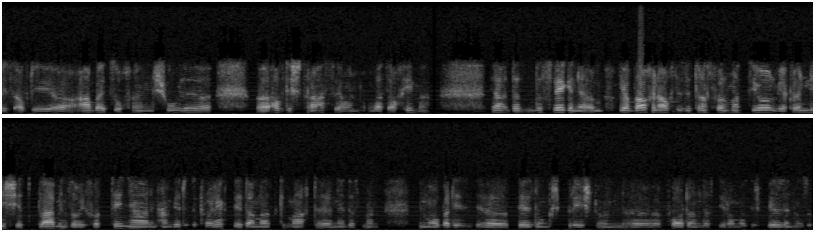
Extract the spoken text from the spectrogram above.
bis auf die äh, Arbeitssuchen, Schule, äh, auf die Straße und was auch immer ja, deswegen, ähm, wir brauchen auch diese Transformation. Wir können nicht jetzt bleiben, so wie vor zehn Jahren haben wir diese Projekte damals gemacht, äh, ne, dass man immer über die äh, Bildung spricht und äh, fordern, dass die Roma sich bilden und so.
